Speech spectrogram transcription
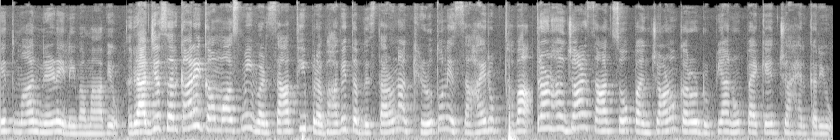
હિતમાં નિર્ણય લેવામાં આવ્યો. રાજ્ય સરકારે કમોસમી વરસાદથી પ્રભાવિત વિસ્તારોના ખેડૂતોને સહાયરૂપ થવા ત્રણ કરોડ રૂપિયાનું પેકેજ જાહેર કર્યું.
